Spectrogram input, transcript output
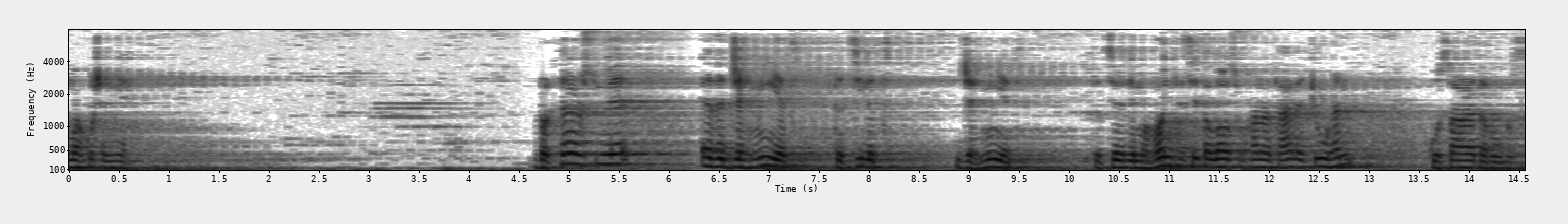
Ama kush e njeh Për këtë arsye edhe xhehmijet, të cilët xhehmijet, të cilët i mohojnë cilësitë e Allahut subhanahu wa taala quhen kusarë të rrugës.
